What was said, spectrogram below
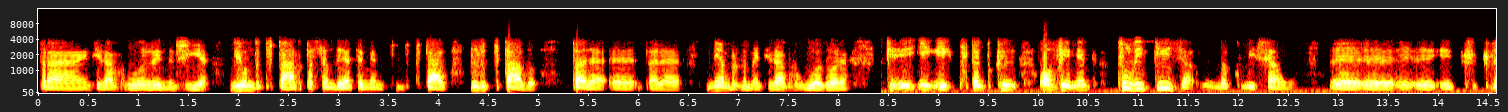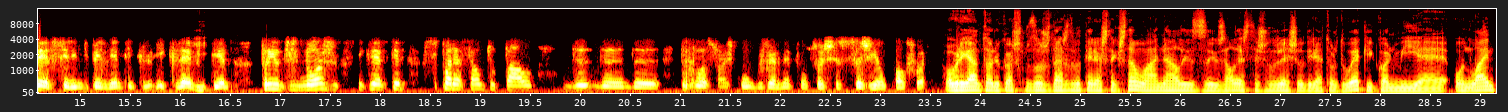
para a entidade reguladora de energia de um deputado, passando diretamente de deputado, de deputado para, eh, para membro de uma entidade reguladora, que, e, e, portanto, que obviamente politiza uma comissão que deve ser independente e que, e que deve ter períodos de nojo e que deve ter separação total de, de, de, de, relações com o Governo em funções, seja ele qual for. Obrigado, António Costa, por nos ajudar a debater esta questão. A análise e os alertas deixa o diretor do EC, Economia Online.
